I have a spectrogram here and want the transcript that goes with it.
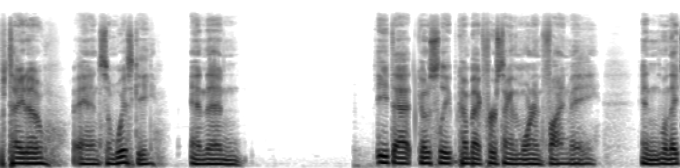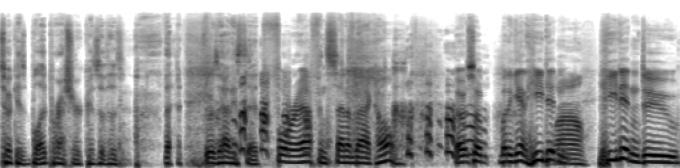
potato, and some whiskey, and then eat that, go to sleep, come back first thing in the morning, find me. And when they took his blood pressure because of the that it was out, he said 4F and sent him back home. Uh, So, but again, he didn't Wow. he didn't do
